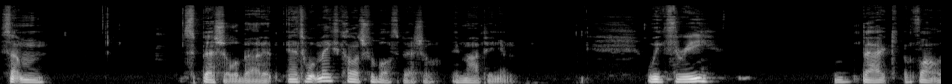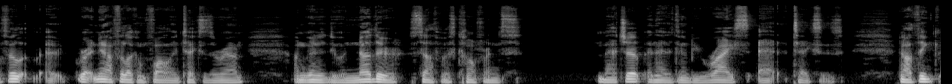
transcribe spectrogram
something special about it, and it's what makes college football special, in my opinion. Week three, back and follow. Feel, uh, right now, I feel like I'm following Texas around. I'm going to do another Southwest Conference matchup, and that is going to be Rice at Texas. Now, I think,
